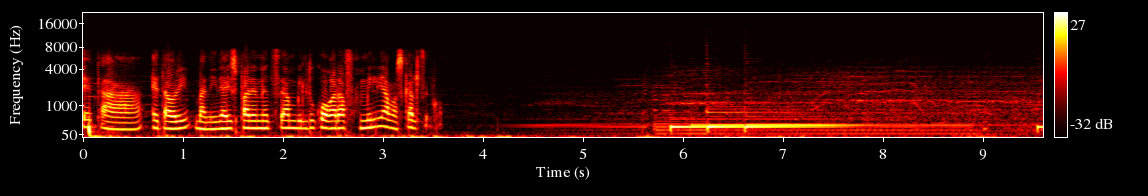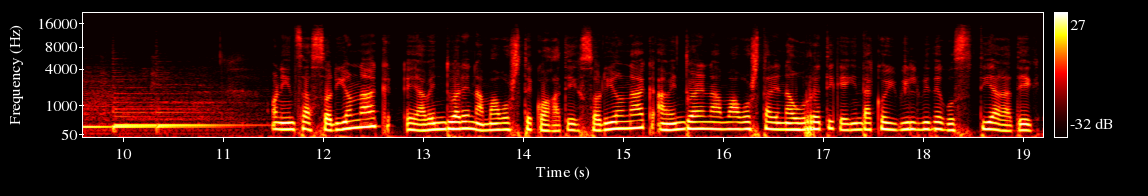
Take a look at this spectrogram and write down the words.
eta eta hori, ba nire aizparen etzean bilduko gara familia bazkaltzeko. Onintza zorionak e, abenduaren amabostekoagatik, zorionak abenduaren amabostaren aurretik egindako ibilbide guztiagatik,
